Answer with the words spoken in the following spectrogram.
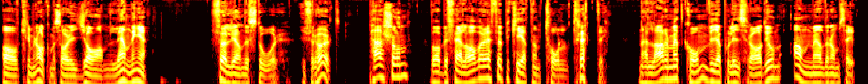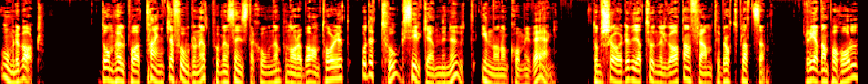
av kriminalkommissarie Jan Lenninge. Följande står i förhöret. Persson var befälhavare för piketen 1230. När larmet kom via polisradion anmälde de sig omedelbart. De höll på att tanka fordonet på bensinstationen på Norra Bantorget och det tog cirka en minut innan de kom iväg. De körde via Tunnelgatan fram till brottsplatsen. Redan på håll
